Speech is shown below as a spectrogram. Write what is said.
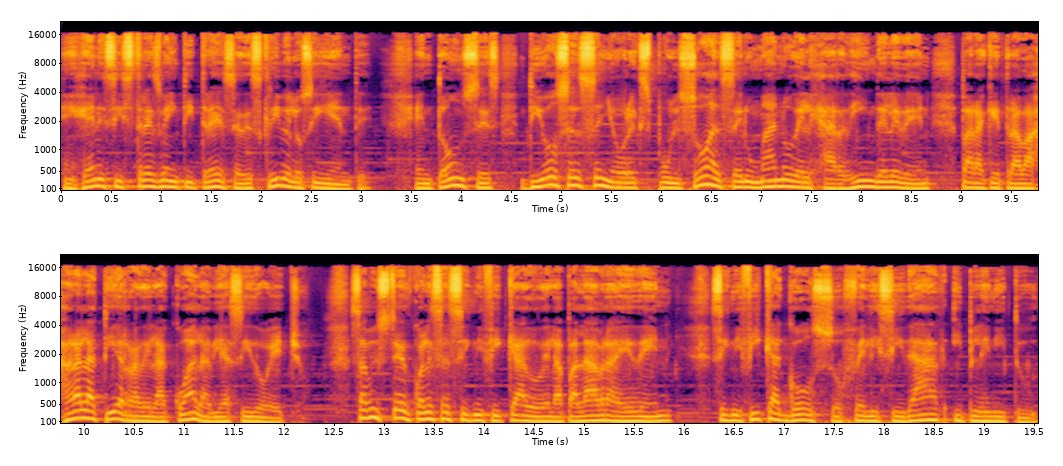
En Génesis 3:23 se describe lo siguiente. Entonces Dios el Señor expulsó al ser humano del jardín del Edén para que trabajara la tierra de la cual había sido hecho. ¿Sabe usted cuál es el significado de la palabra Edén? Significa gozo, felicidad y plenitud.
